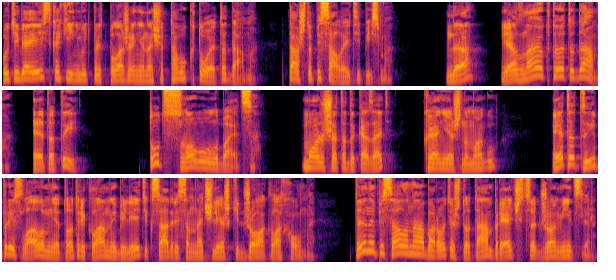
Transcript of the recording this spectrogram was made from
«У тебя есть какие-нибудь предположения насчет того, кто эта дама? Та, что писала эти письма?» «Да, я знаю, кто эта дама. Это ты». Тут снова улыбается. Можешь это доказать? Конечно, могу. Это ты прислала мне тот рекламный билетик с адресом ночлежки Джо Оклахомы. Ты написала на обороте, что там прячется Джо Митцлер.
